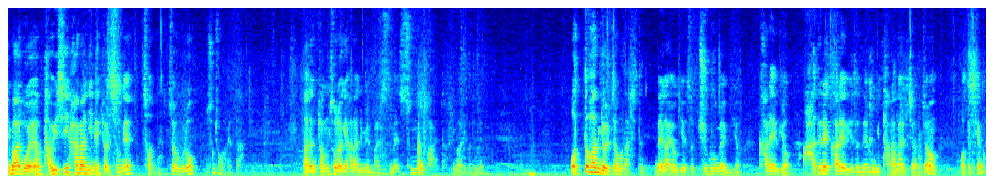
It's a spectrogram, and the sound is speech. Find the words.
이 말 뭐예요? 다윗이 하나님의 결정에 전적으로 순종하겠다. 나는 겸손하게 하나님의 말씀에 순복하겠다. 이 말이거든요. 어떠한 결정을 하시든 내가 여기에서 죽음의 위협, 칼의 위협, 아들의 칼에 의해서 내 목이 달아날지언정 어떻게 해요?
